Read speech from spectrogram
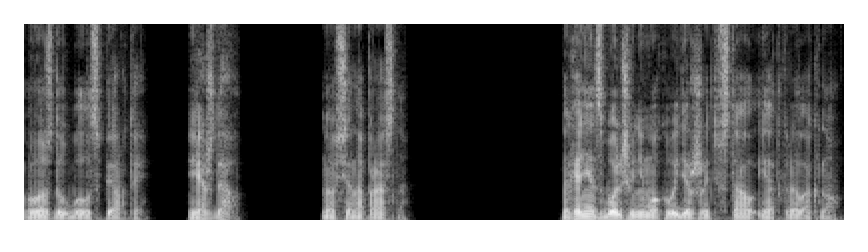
Воздух был спертый. Я ждал. Но все напрасно. Наконец больше не мог выдержать, встал и открыл окно.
